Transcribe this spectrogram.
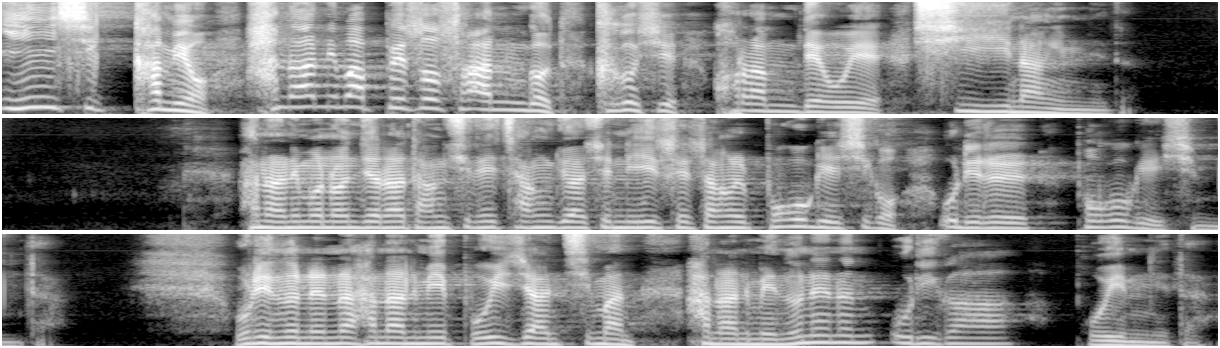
인식하며 하나님 앞에서 사는 것 그것이 코람데오의 신앙입니다. 하나님은 언제나 당신이 창조하신 이 세상을 보고 계시고 우리를 보고 계십니다. 우리 눈에는 하나님이 보이지 않지만 하나님의 눈에는 우리가 보입니다.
